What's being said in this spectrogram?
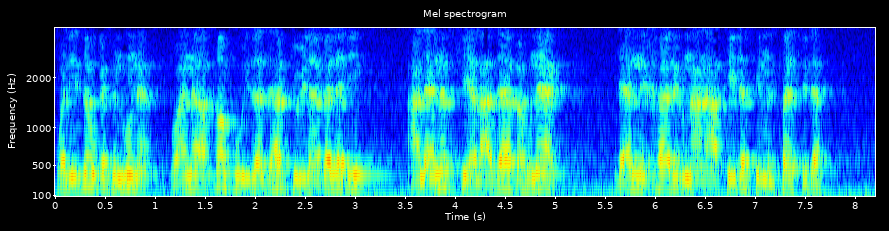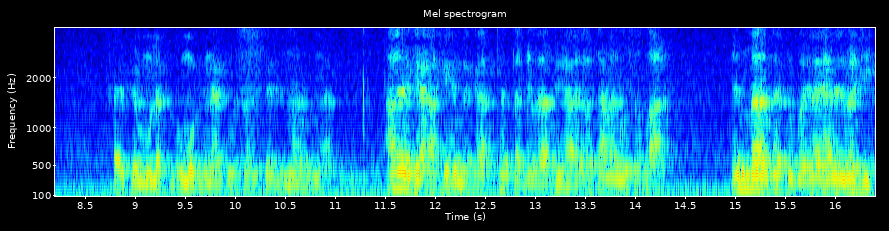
ولي زوجة هنا وأنا أخاف إذا ذهبت إلى بلدي على نفسي العذاب هناك لأني خارج عن عقيدتهم الفاسدة. خايف من ولاة الأمور هناك مثلا كذا نعم نعم. عليك يا أخي أنك تتقي الله في هذا وتعمل المستطاع إما أن تكتب إليها للمجيء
